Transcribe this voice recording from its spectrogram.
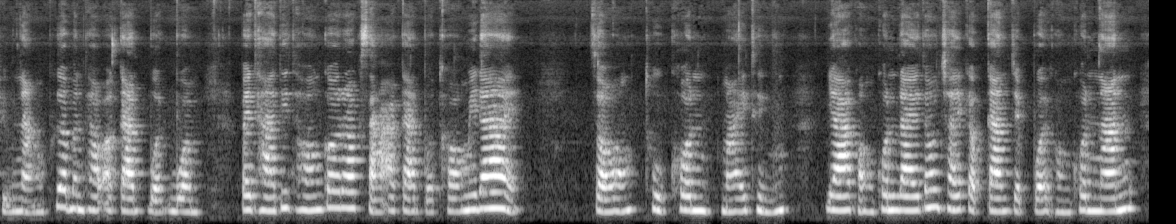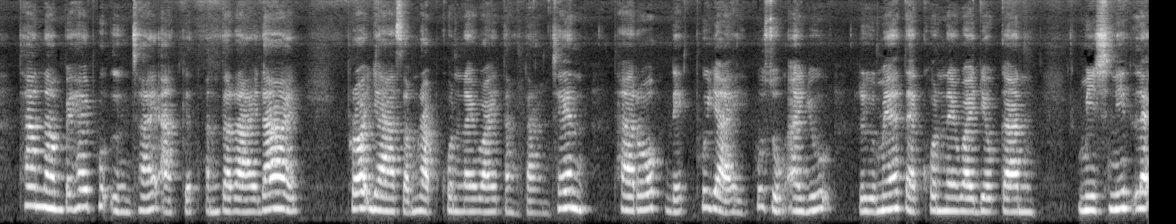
ผิวหนัง เพื่อบรรเทาอาการปวดบวม ไปทาที่ท้องก็รักษาอาการปวดท้องไม่ได้ 2. ถูกคนหมายถึง ยาของคนใดต้องใช้กับการเจ็บป่วยของคนนั้น ถ้านำไปให้ผู้อื่นใช้อาจเกิดอันตรายได้ เพราะยาสำหรับคนในวัยต่างๆ เช่น ทารกเด็กผู้ใหญ่ ผู้สูงอายุ หรือแม้แต่คนในวัยเดียวกัน มีชนิดและ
